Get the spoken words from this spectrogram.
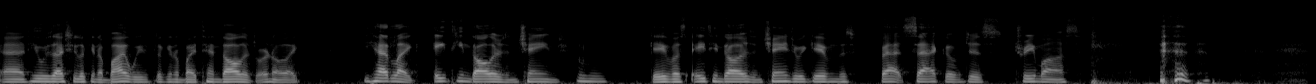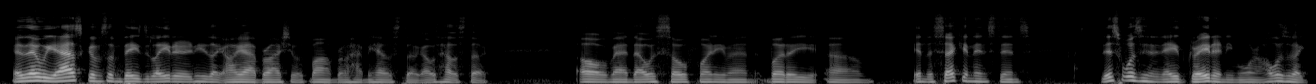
and he was actually looking to buy weed, looking to buy ten dollars or no, like he had like eighteen dollars in change. Mm-hmm. Gave us eighteen dollars in change, and we gave him this fat sack of just tree moss. and then we asked him some days later, and he's like, "Oh yeah, bro, that shit was bomb, bro. Had me hella stuck. I was hella stuck." Oh man, that was so funny, man. But uh, um, in the second instance, this wasn't in eighth grade anymore. I was like,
